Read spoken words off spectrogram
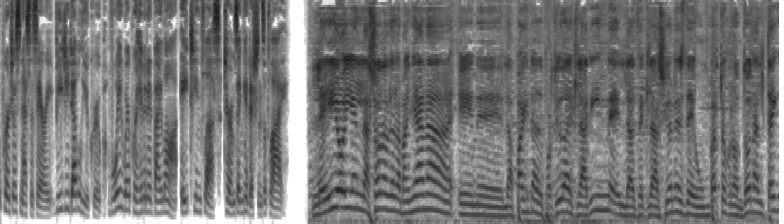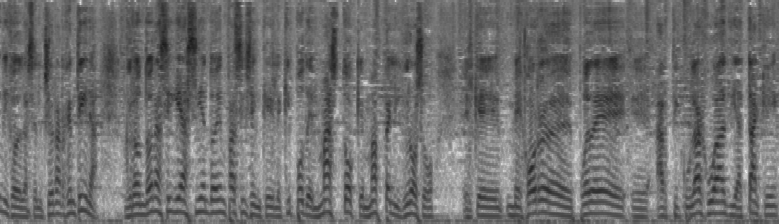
No purchase necessary. VGW Group. Void where prohibited by law. 18 plus. Terms and conditions apply. Leí hoy en las horas de la mañana en eh, la página deportiva de Clarín eh, las declaraciones de Humberto Grondona, el técnico de la selección argentina. Grondona sigue haciendo énfasis en que el equipo de más toque, más peligroso, el que mejor eh, puede articular jugadas de ataque,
